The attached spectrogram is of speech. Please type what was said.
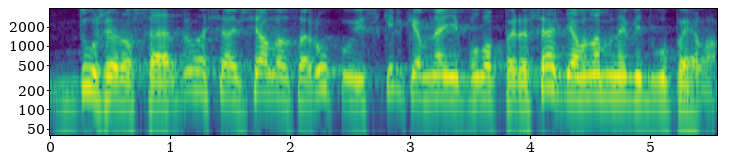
дуже розсердилася взяла за руку, і скільки в неї було пересердя, вона мене відлупила.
